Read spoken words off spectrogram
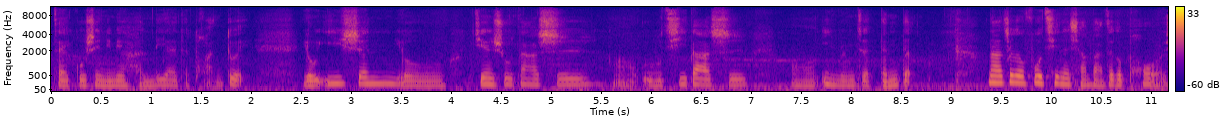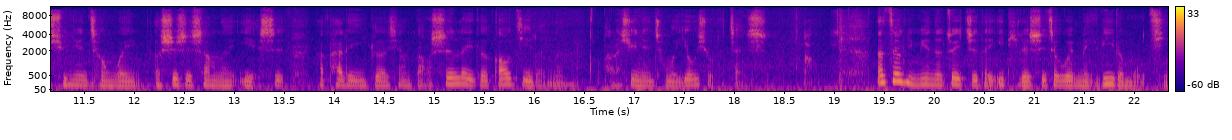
在故事里面很厉害的团队，有医生，有剑术大师啊，武器大师，哦，异能者等等。那这个父亲呢，想把这个 Paul 训练成为，呃，事实上呢，也是他派了一个像导师类的高级人呢，把他训练成为优秀的战士。好，那这里面呢，最值得一提的是这位美丽的母亲，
